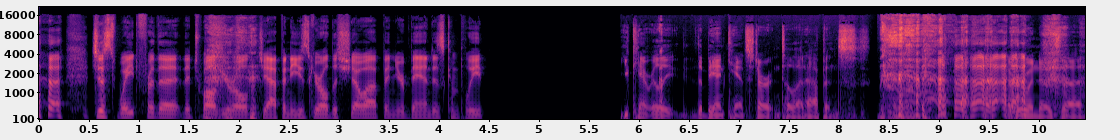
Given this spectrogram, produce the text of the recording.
Just wait for the the 12 year old Japanese girl to show up, and your band is complete. You can't really. The band can't start until that happens. I mean, everyone knows that.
